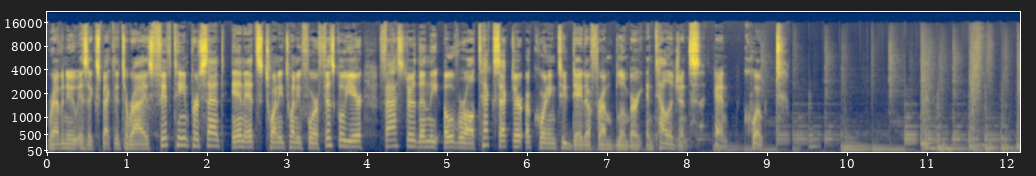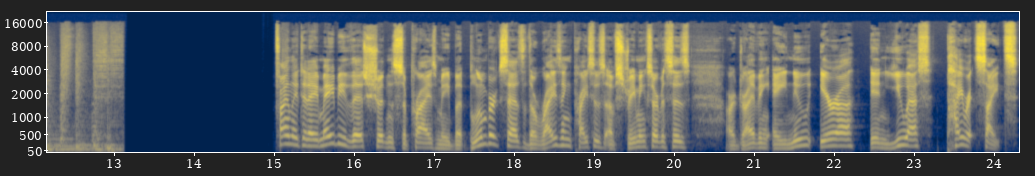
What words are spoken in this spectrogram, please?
Revenue is expected to rise 15% in its 2024 fiscal year, faster than the overall tech sector, according to data from Bloomberg Intelligence. End quote. Finally, today, maybe this shouldn't surprise me, but Bloomberg says the rising prices of streaming services are driving a new era in U.S. pirate sites,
